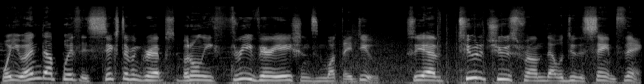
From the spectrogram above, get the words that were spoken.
What you end up with is 6 different grips, but only 3 variations in what they do. So you have 2 to choose from that will do the same thing.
